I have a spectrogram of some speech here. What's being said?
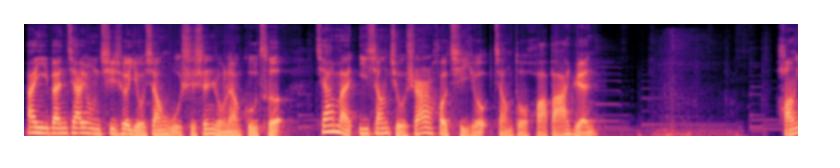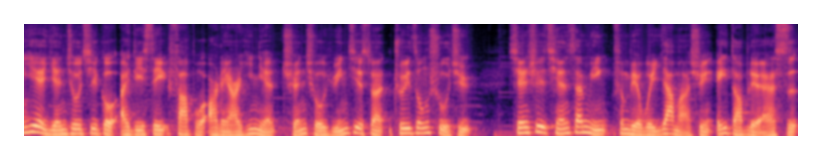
按一般家用汽车油箱五十升容量估测，加满一箱九十二号汽油将多花八元。行业研究机构 IDC 发布二零二一年全球云计算追踪数据，显示前三名分别为亚马逊 AWS、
